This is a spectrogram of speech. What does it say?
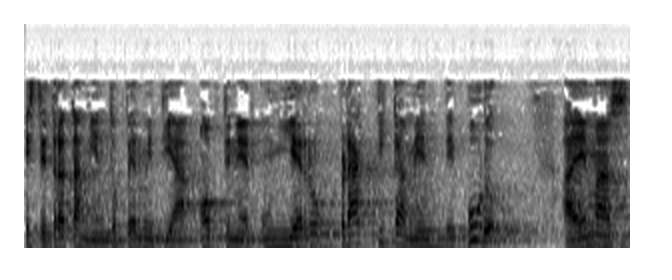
Este tratamiento permitía obtener un hierro prácticamente puro. Además,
